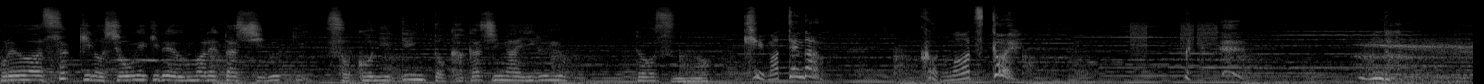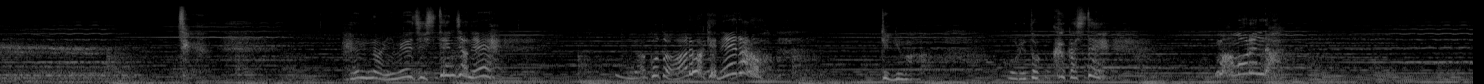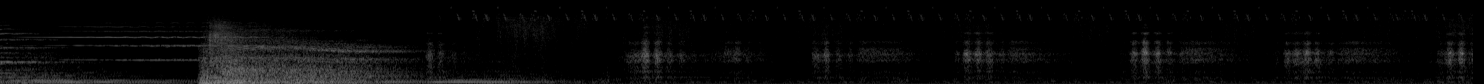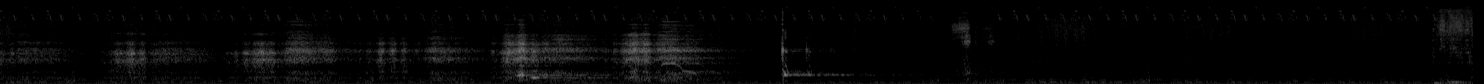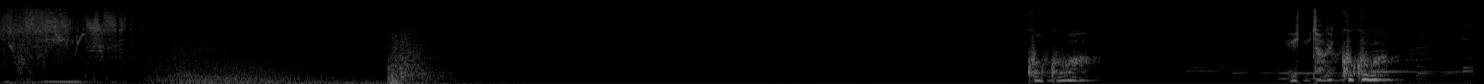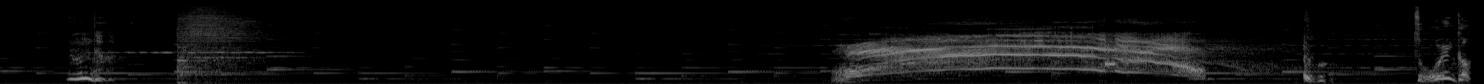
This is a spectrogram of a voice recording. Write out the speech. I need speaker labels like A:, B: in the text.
A: これはさっきの衝撃で生まれたしぶき。そこに凛とカカシがいるよ。どうすんの？
B: 決まってんだろ。このまま突っ込め。なんだ。変なイメージしてんじゃねえ。んなことあるわけねえだろ。リンは俺とかかして守るんだ。ここは。一体ここは。なんだ？
C: 増援か？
